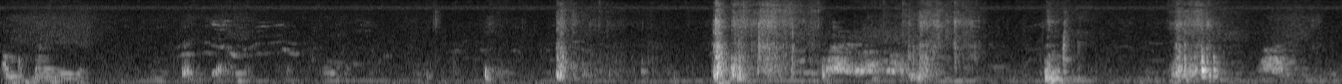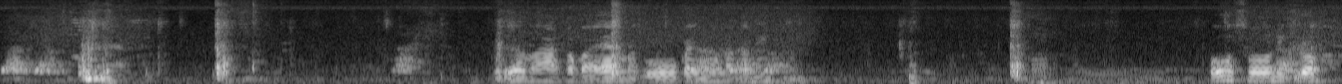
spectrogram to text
tamak na nila. Yun mga kabayan, mag-uukay muna kami. Puso Negro.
